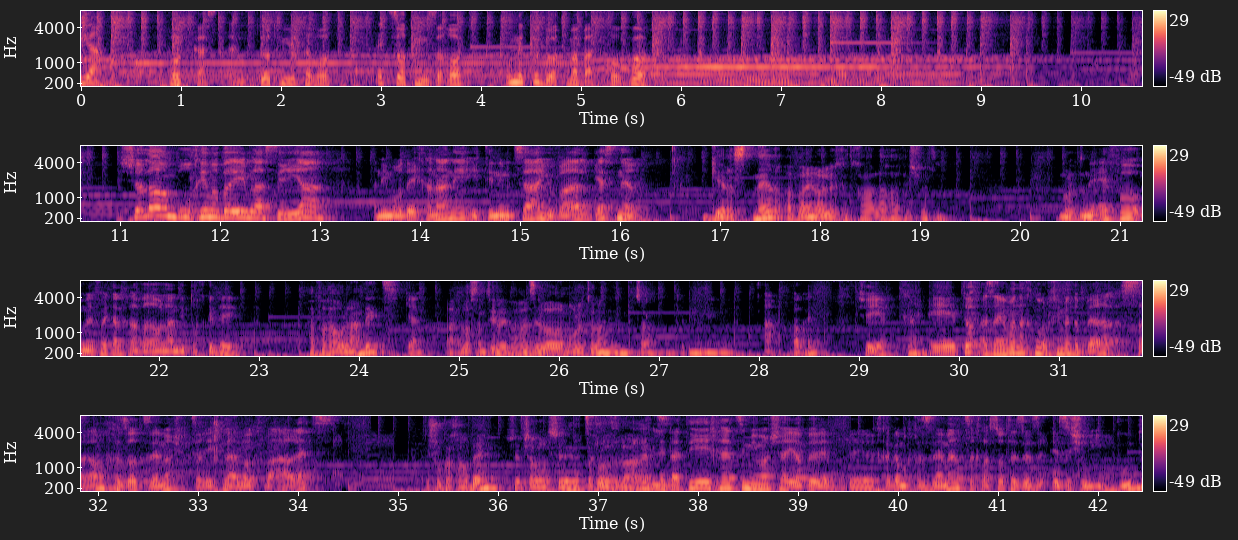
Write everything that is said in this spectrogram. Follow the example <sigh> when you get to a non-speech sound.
לעשירייה, פודקאסט על עובדות מיותרות, עצות מוזרות ונקודות מבט חורגות. שלום, ברוכים הבאים לעשירייה. אני מורדי חנני, איתי נמצא יובל גסנר. גרסטנר, אבל אני לא אלך איתך על הרב בשביל זה. מאיפה, מאיפה הייתה לך העברה הולנדית תוך כדי? הברה הולנדית? כן. אה, לא שמתי לב, אבל זה לא אמור להיות הולנדי, זה מוצא. אה, אוקיי. שיהיה. כן. אה, טוב, אז היום אנחנו הולכים לדבר על עשרה מחזות זמר שצריך לעלות בארץ. יש כל כך הרבה שאפשר, שצריך לעלות לארץ? לדעתי חצי ממה שהיה בחג המחזמר צריך לעשות לזה איזשהו עיבוד.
